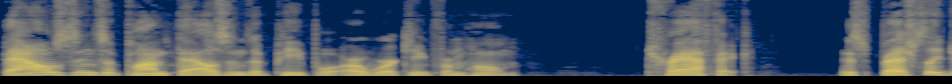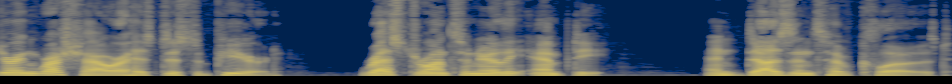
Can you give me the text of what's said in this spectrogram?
Thousands upon thousands of people are working from home. Traffic, especially during rush hour, has disappeared. Restaurants are nearly empty and dozens have closed.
